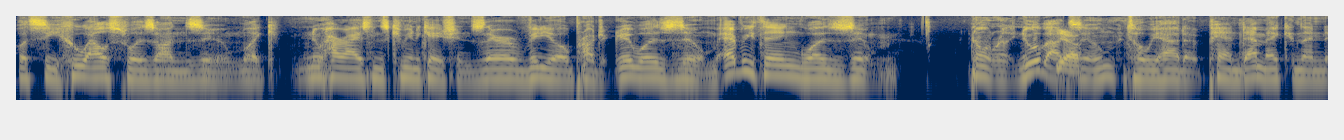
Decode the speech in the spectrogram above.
let's see who else was on Zoom. Like New Horizons Communications, their video project. It was Zoom. Everything was Zoom. No one really knew about Yeah. Zoom until we had a pandemic, and then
